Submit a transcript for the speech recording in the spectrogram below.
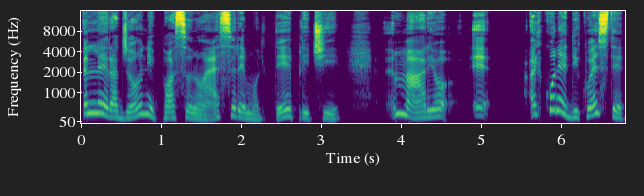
Le ragioni possono essere molteplici, Mario, e alcune di queste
